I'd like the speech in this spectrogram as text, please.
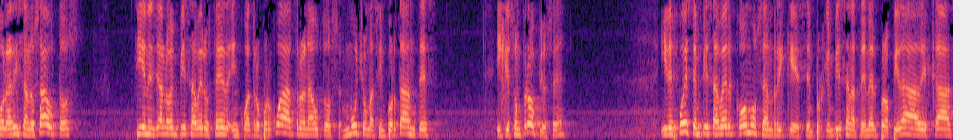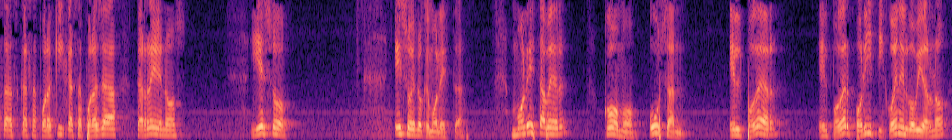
polarizan los autos, tienen, ya lo empieza a ver usted en 4x4, en autos mucho más importantes y que son propios, ¿eh? Y después empieza a ver cómo se enriquecen, porque empiezan a tener propiedades, casas, casas por aquí, casas por allá, terrenos. Y eso, eso es lo que molesta. Molesta ver cómo usan el poder, el poder político en el gobierno,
